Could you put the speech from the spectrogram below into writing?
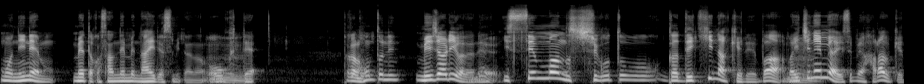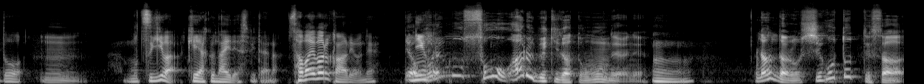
もう2年目とか3年目ないですみたいなのが多くてだから本当にメジャーリーガーだよね。ね。1000万の仕事ができなければまあ1年目は1000万払うけどうん。もう次は契約ないですみたいな。サバイバル感あるよね。いや俺もそうあるべきだと思うんだよね。うん。なんだろう仕事ってさ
